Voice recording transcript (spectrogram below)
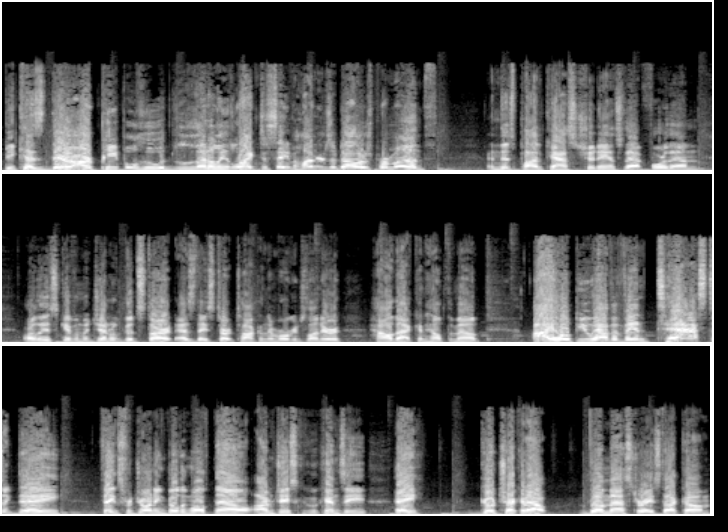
because there are people who would literally like to save hundreds of dollars per month, and this podcast should answer that for them or at least give them a general good start as they start talking to their mortgage lender how that can help them out. I hope you have a fantastic day. Thanks for joining Building Wealth Now. I'm Jason Kokenzie. Hey, go check it out, themasterace.com.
